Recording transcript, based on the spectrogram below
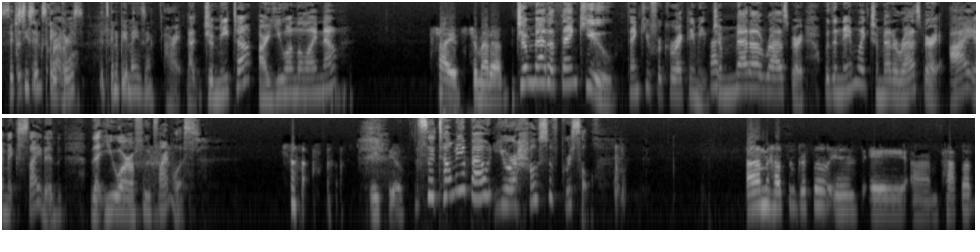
66 acres. It's going to be amazing. All right. Now, Jamita, are you on the line now? Hi, it's Jametta. Jametta, thank you. Thank you for correcting me. Jametta Raspberry. With a name like Jametta Raspberry, I am excited that you are a food finalist. Me too. So tell me about your House of Gristle. Um, House of Gristle is a um, pop-up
